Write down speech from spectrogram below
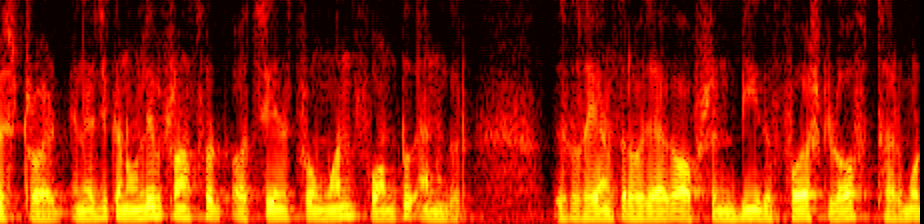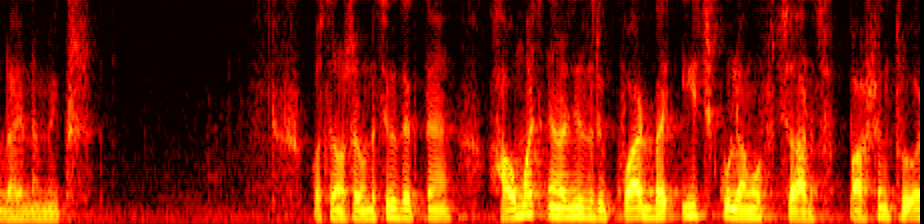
destroyed? Energy can only be transferred or changed from one form to another. तो इसका सही आंसर हो जाएगा option B, the first law of thermodynamics question number seventy six देखते हैं। How much energy is required by each coulomb of charge passing through a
